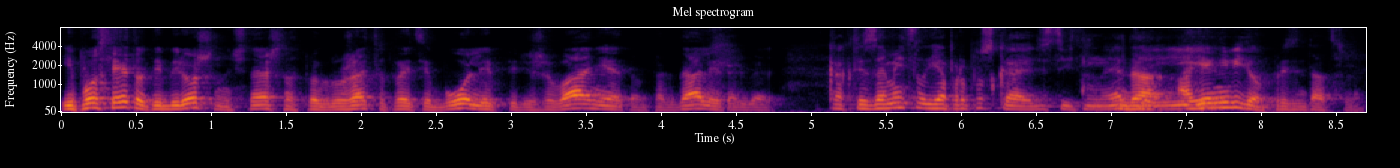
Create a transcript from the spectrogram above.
И после этого ты берешь и начинаешь нас прогружать вот в эти боли, переживания, там, так далее и так далее. Как ты заметил, я пропускаю действительно это. Да, и... а я не видел презентацию.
